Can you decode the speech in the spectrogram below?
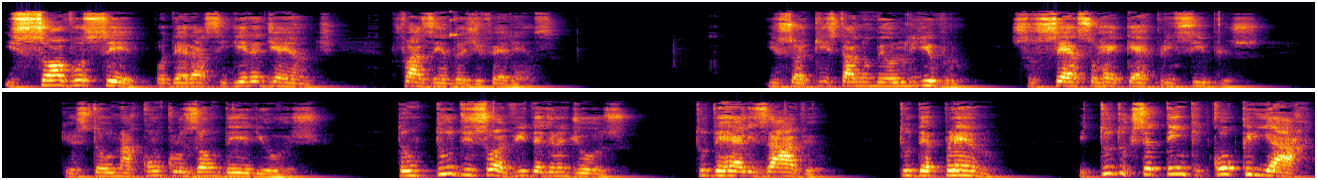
E só você poderá seguir adiante, fazendo a diferença. Isso aqui está no meu livro, Sucesso Requer Princípios, que eu estou na conclusão dele hoje. Então, tudo em sua vida é grandioso, tudo é realizável, tudo é pleno. E tudo que você tem que co-criar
